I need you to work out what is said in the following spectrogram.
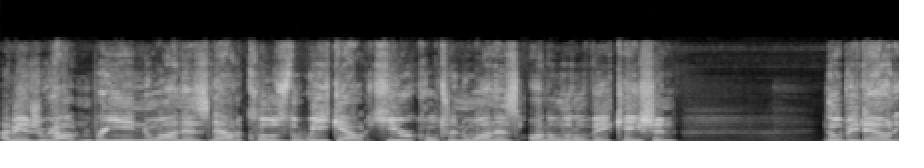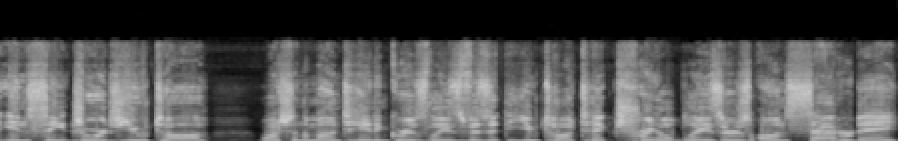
I'm Andrew Houghton bringing Nuanez now to close the week out here. Colter Nuanez on a little vacation. He'll be down in St. George, Utah, watching the Montana Grizzlies visit the Utah Tech Trailblazers on Saturday.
